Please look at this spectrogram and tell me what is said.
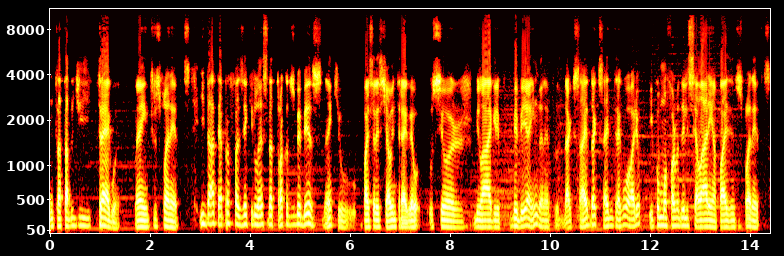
um tratado de trégua né, entre os planetas. E dá até para fazer aquele lance da troca dos bebês, né, que o Pai Celestial entrega o Senhor Milagre bebê ainda, né, pro Darkseid, o Darkseid entrega o Orion, e como uma forma deles selarem a paz entre os planetas.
